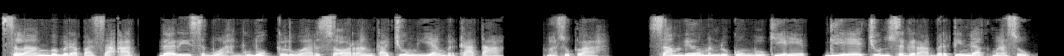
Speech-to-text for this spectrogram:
Selang beberapa saat, dari sebuah gubuk keluar seorang kacung yang berkata, Masuklah. Sambil mendukung Bu Kie, Gie Chun segera bertindak masuk.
